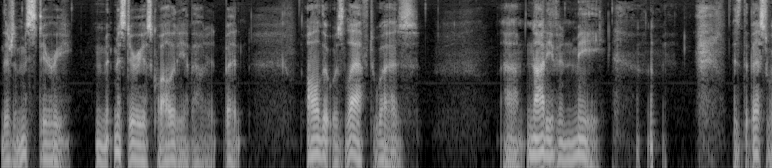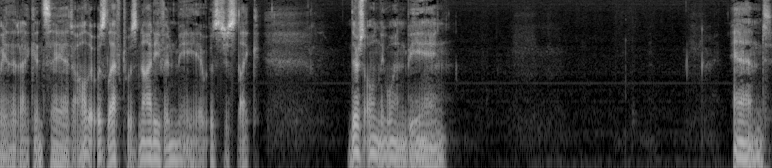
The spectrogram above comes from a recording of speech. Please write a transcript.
There's a mystery, mysterious quality about it, but all that was left was um, not even me. is the best way that I can say it. All that was left was not even me. It was just like there's only one being. And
